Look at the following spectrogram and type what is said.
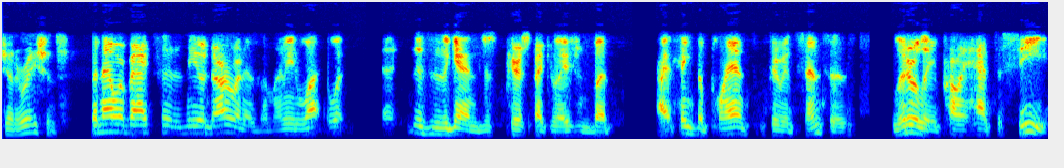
generations. But now we're back to neo-Darwinism. I mean, what what? This is again just pure speculation, but I think the plant, through its senses, literally probably had to see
